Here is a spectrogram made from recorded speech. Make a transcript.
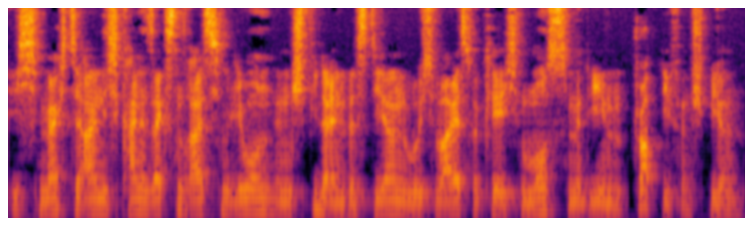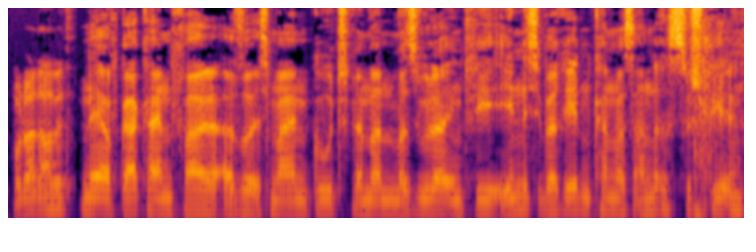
ich möchte eigentlich keine 36 Millionen in einen Spieler investieren, wo ich weiß, okay, ich muss mit ihm Drop Defense spielen, oder David? Nee, auf gar keinen Fall. Also ich meine, gut, wenn man Masula irgendwie ähnlich überreden kann, was anderes zu spielen,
